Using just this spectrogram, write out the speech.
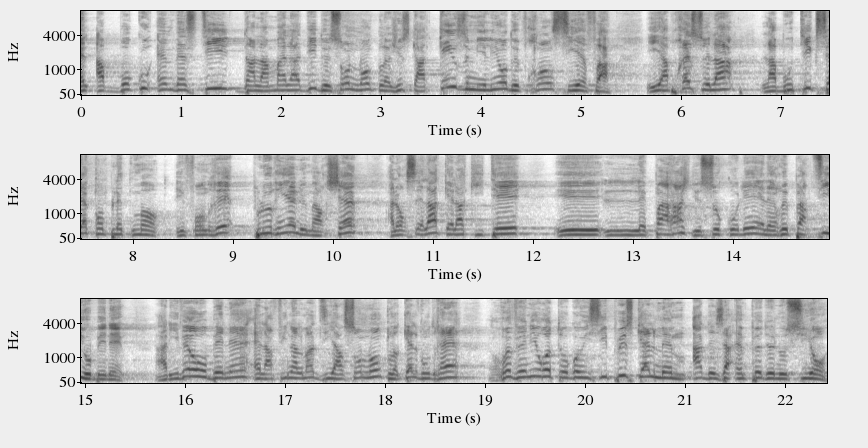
Elle a beaucoup investi dans la maladie de son oncle jusqu'à 15 millions de francs CFA. Et après cela, la boutique s'est complètement effondrée, plus rien ne marchait. Alors c'est là qu'elle a quitté les parages de Sokodé, elle est repartie au Bénin. Arrivée au Bénin, elle a finalement dit à son oncle qu'elle voudrait revenir au Togo ici, puisqu'elle-même a déjà un peu de notion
